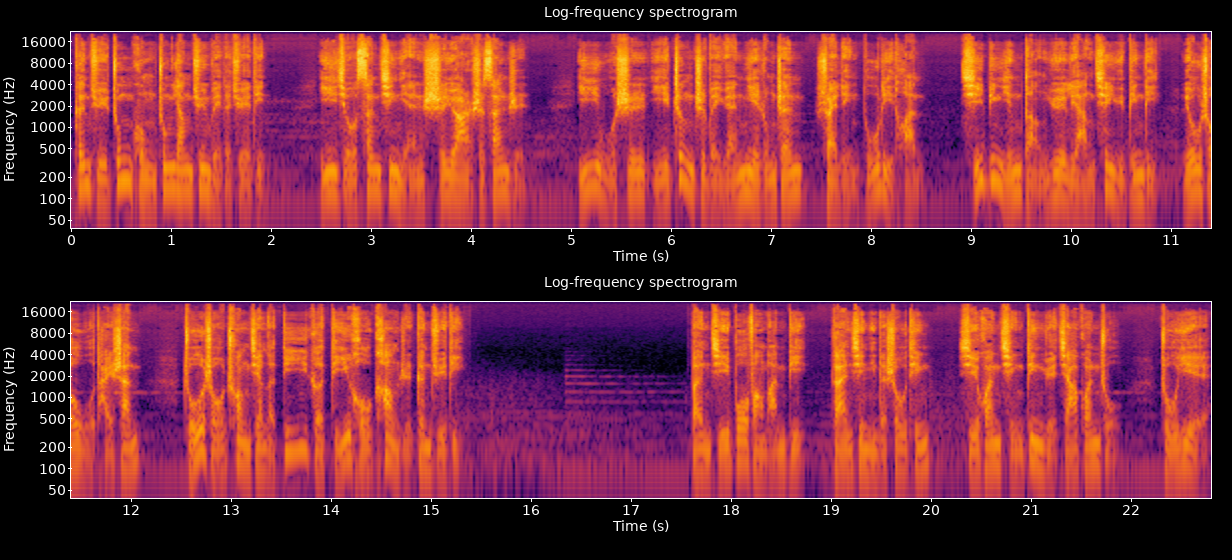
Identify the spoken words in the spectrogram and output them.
根据中共中央军委的决定。一九三七年十月二十三日，一五师以政治委员聂荣臻率领独立团、骑兵营等约两千余兵力留守五台山，着手创建了第一个敌后抗日根据地。本集播放完毕，感谢您的收听，喜欢请订阅加关注，主页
